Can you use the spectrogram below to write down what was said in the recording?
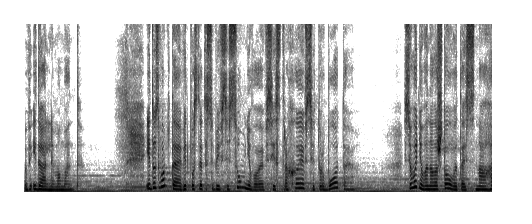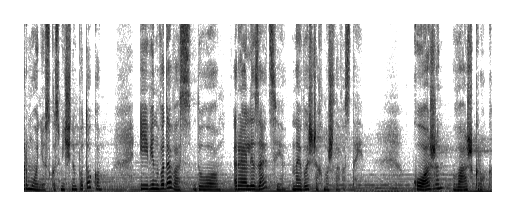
в ідеальний момент. І дозвольте відпустити собі всі сумніви, всі страхи, всі турботи. Сьогодні ви налаштовуєтесь на гармонію з космічним потоком, і він веде вас до реалізації найвищих можливостей. Кожен ваш крок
